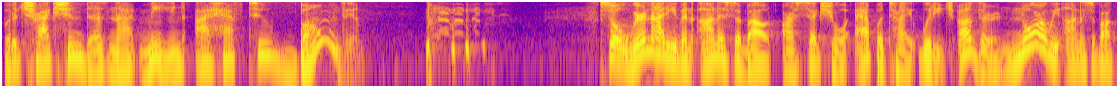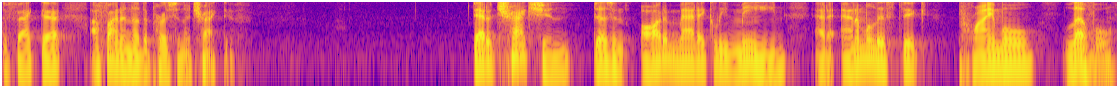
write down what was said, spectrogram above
But attraction does not mean I have to bone them. so we're not even honest about our sexual appetite with each other, nor are we honest about the fact that I find another person attractive. That attraction doesn't automatically mean at an animalistic primal level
